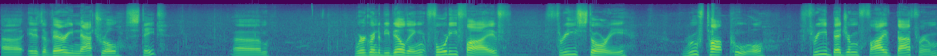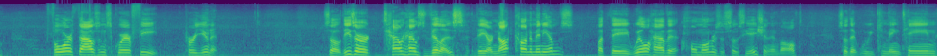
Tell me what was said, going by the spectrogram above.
Uh, it is a very natural state. Um, we're going to be building 45 three-story rooftop pool, three bedroom, five bathroom, 4,000 square feet per unit. So these are townhouse villas. They are not condominiums, but they will have a homeowners association involved so that we can maintain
